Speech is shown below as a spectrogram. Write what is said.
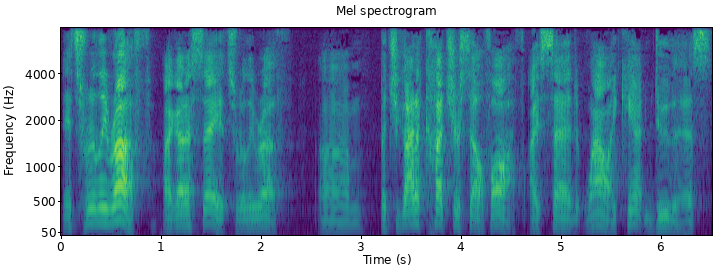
it's really rough. I gotta say, it's really rough. Um, but you got to cut yourself off. I said, "Wow, I can't do this."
